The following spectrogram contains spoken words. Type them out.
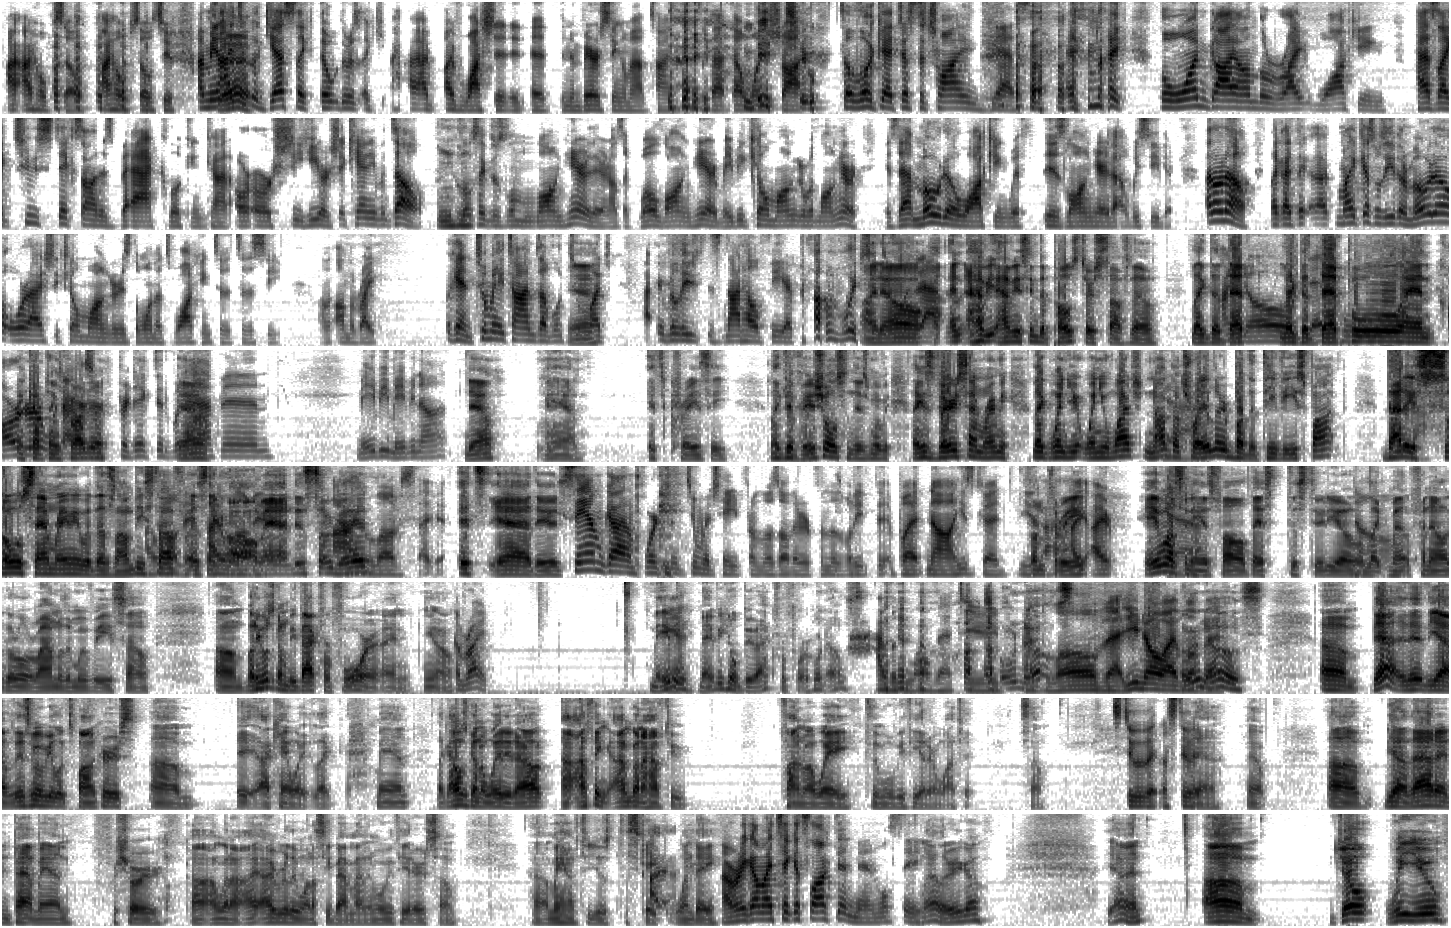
I, I hope so. I hope so too. I mean, I took a guess. Like there, there was a, I, I've watched it at, at an embarrassing amount of times. that that one shot too. to look at just to try and guess. and like the one guy on the right walking has like two sticks on his back looking kind or, or she he or she I can't even tell it Mhm. looks like there's some long hair there and i was like well long hair maybe killmonger with long hair is that mordo walking with his long hair that we see there i don't know like i think uh, my guess was either mordo or actually killmonger is the one that's walking to the to the seat on, on the right again too many times i've looked Yeah. too much it really is not healthy i probably should I just know. let it happen. And have you have you seen the poster stuff though? Like the dead, like the Deadpool, and, Carter, and Captain which I also Carter. predicted would Yeah. happen. Maybe, maybe not. Yeah, man, it's crazy. Like the visuals in this movie, like it's very Sam Raimi. Like when you when you watch not the trailer but the TV spot, that is so Sam Raimi with the zombie stuff. it. It's like, oh it. man, this is so good. I love that. It's yeah, dude. Sam got unfortunately too much hate from those other from those what he but no, he's good. He's, From three? I, I, It wasn't Yeah. his fault. They, the studio No. like met, finagled around with the movie, so. Um, but he was going to be back for four, and you know, uh, right. maybe Man. maybe he'll be back for four. Who knows? I would love that, dude. Who knows? I'd love that. You know, I Who love that. knows? Um, yeah, it- yeah. This movie looks bonkers. Um, it- I can't wait. Like, man, like I was gonna wait it out. I, I think I'm gonna have to find my way to the movie theater and watch it. So Let's do it. Let's do it. yeah, yeah, um, yeah. That and Batman for sure. Uh, I'm gonna. I, I really want to see Batman in movie theaters. So uh, I may have to just escape one day. I already got my tickets locked in, man. We'll see. Well, there you go. Yeah, man. Um, Joe, Wii U.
